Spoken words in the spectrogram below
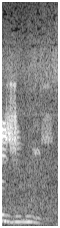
Imagina.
